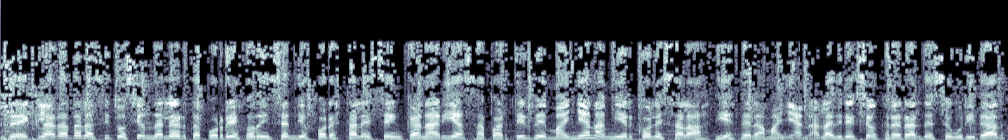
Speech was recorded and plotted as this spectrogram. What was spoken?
Declarada la situación de alerta por riesgo de incendios forestales en Canarias a partir de mañana miércoles a las 10 de la mañana. La Dirección General de Seguridad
